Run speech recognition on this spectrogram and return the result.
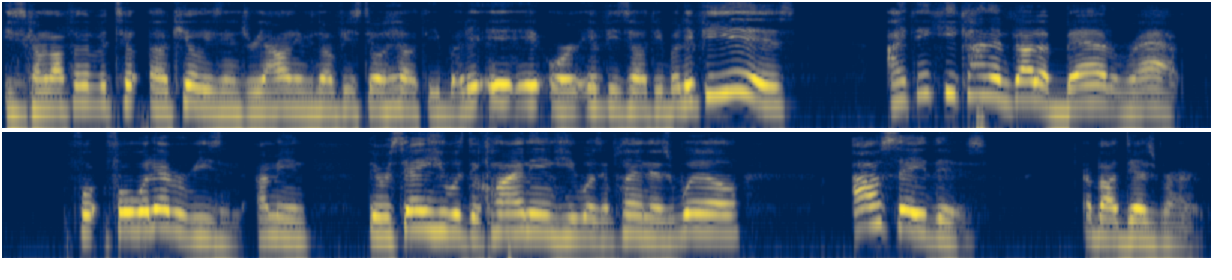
he's coming off of an Achilles injury. I don't even know if he's still healthy, but it, it, or if he's healthy. But if he is, I think he kind of got a bad rap for for whatever reason. I mean, they were saying he was declining, he wasn't playing as well. I'll say this about Dez Bryant.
